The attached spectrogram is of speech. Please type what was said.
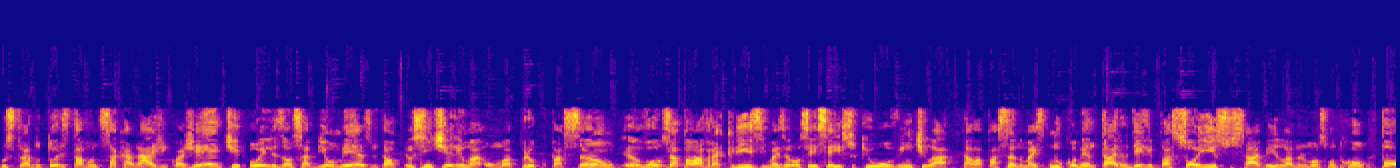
os tradutores estavam de sacanagem com a gente, ou eles não sabiam mesmo e tal, eu senti ali uma, uma preocupação, eu vou usar a palavra crise, mas eu não sei se é isso que o ouvinte lá tava passando, mas no comentário dele passou isso, sabe, lá no irmãos.com, pô,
